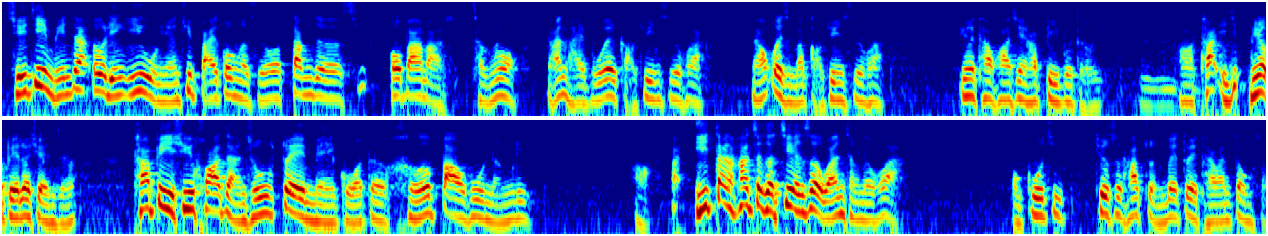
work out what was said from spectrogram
习近平在二零一五年去白宫的时候，当着奥巴马承诺南海不会搞军事化，然后为什么搞军事化？因为他发现他逼不得已，啊，他已经没有别的选择，他必须发展出对美国的核报复能力，啊，那一旦他这个建设完成的话，我估计就是他准备对台湾动手，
